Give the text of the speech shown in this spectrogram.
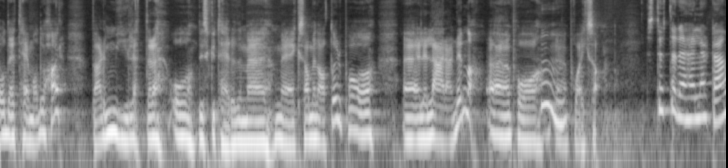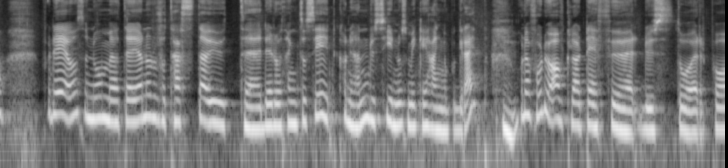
og det temaet du har. Da er det mye lettere å diskutere det med, med eksaminator, på, eller læreren din, da, på, mm. på eksamen. Støtter det helhjerta. For det er også noe med at ja, når du får testa ut eh, det du har tenkt å si, kan jo hende du sier noe som ikke henger på greip. Mm. Og da får du avklart det før du står på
